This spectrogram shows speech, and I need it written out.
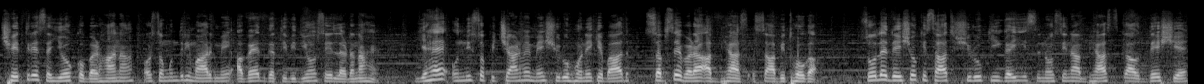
क्षेत्रीय सहयोग को बढ़ाना और समुद्री मार्ग में अवैध गतिविधियों से लड़ना है। यह उन्नीस में शुरू होने के बाद सबसे बड़ा अभ्यास साबित होगा। सोलह देशों के साथ शुरू की गई इस नौसेना अभ्यास का उद्देश्य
